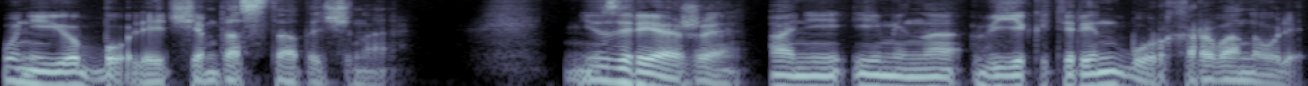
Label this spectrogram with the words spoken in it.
у нее более чем достаточно. Не зря же они именно в Екатеринбург рванули.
